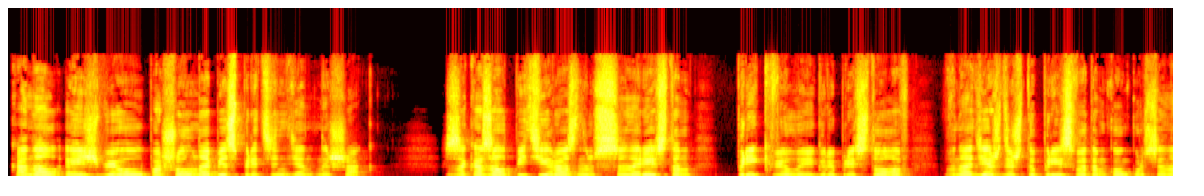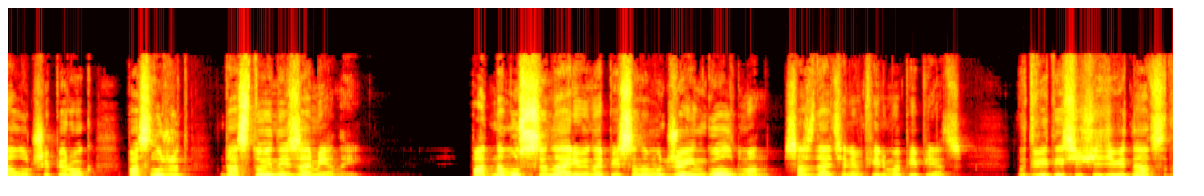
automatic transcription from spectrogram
Канал HBO пошел на беспрецедентный шаг. Заказал пяти разным сценаристам приквелы «Игры престолов» в надежде, что приз в этом конкурсе на лучший пирог послужит достойной заменой. По одному сценарию, написанному Джейн Голдман, создателем фильма «Пипец», в 2019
